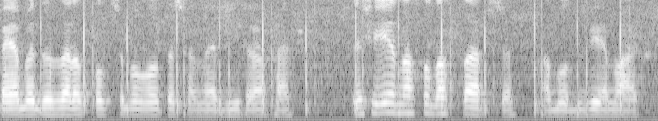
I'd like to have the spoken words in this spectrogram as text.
Bo ja będę zaraz potrzebował też energii trochę. W sensie jedna soda starczy, albo dwie max.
